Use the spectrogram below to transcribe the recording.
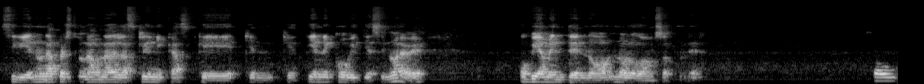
Si viene una persona a una de las clínicas que, que, que tiene COVID-19, obviamente no, no lo vamos a poner. So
